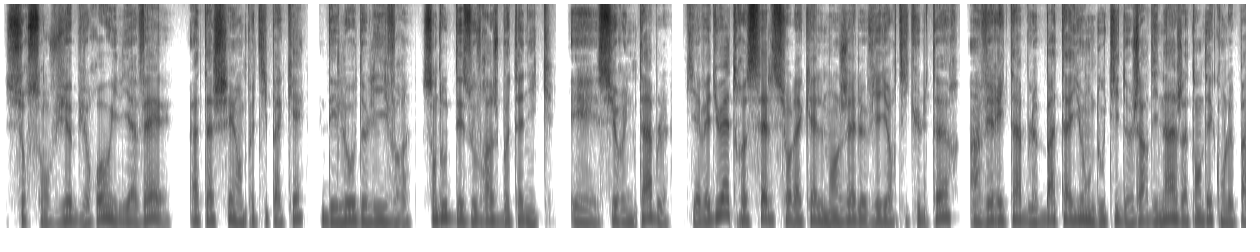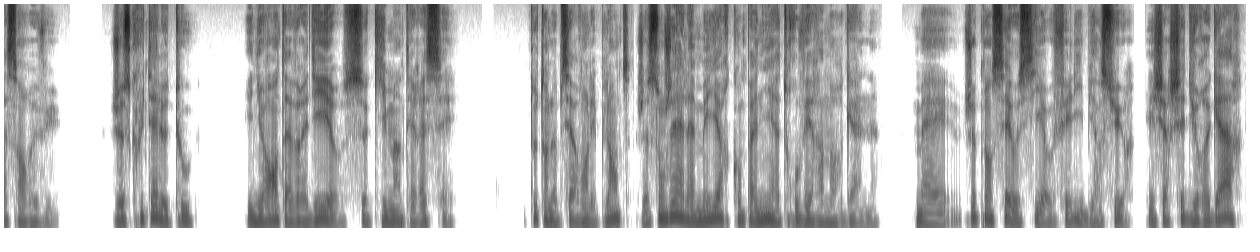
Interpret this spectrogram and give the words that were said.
Sur son vieux bureau, il y avait, attachés en petits paquets, des lots de livres, sans doute des ouvrages botaniques, et sur une table, qui avait dû être celle sur laquelle mangeait le vieil horticulteur, un véritable bataillon d'outils de jardinage attendait qu'on le passe en revue. Je scrutais le tout, ignorant à vrai dire ce qui m'intéressait. Tout en observant les plantes, je songeais à la meilleure compagnie à trouver à Morgane, mais je pensais aussi à Ophélie, bien sûr, et cherchais du regard,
